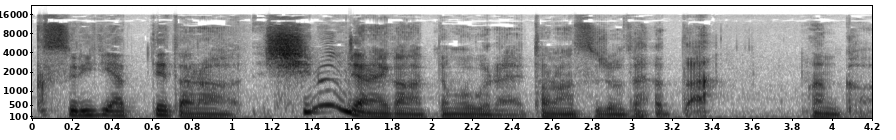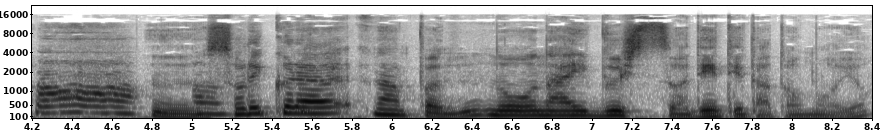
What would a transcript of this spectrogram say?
薬やってたら、死ぬんじゃないかなって思うぐらいトランス状態だった。なんか。うん、それくらい、なんか脳内物質は出てたと思うよ。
